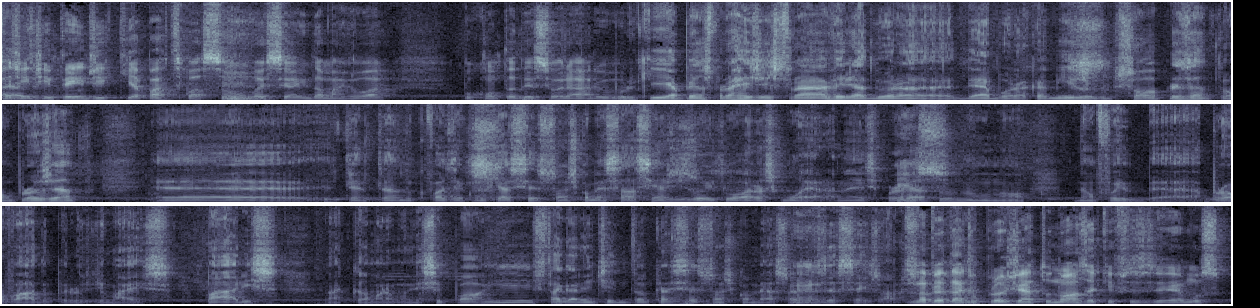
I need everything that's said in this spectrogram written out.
a gente entende que a participação vai ser ainda maior por conta desse horário. Porque, apenas para registrar, a vereadora Débora Camilo, do PSOL, apresentou um projeto é, tentando fazer com que as sessões começassem às 18 horas, como era. Né? Esse projeto não, não, não, foi é, aprovado pelos demais pares na Câmara Municipal e está garantido, então, que as sessões começam às é. 16 horas. Na verdade, o projeto nós é que fizemos,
